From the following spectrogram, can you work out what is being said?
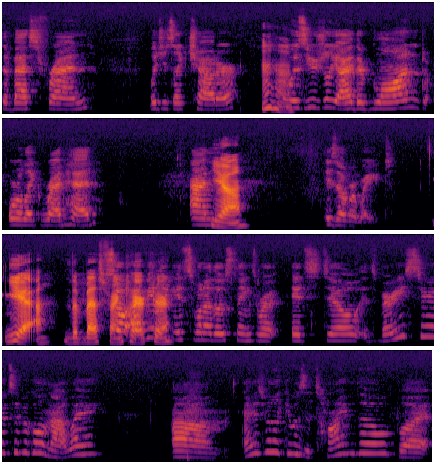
the best friend, which is like Chowder, hmm who is usually either blonde or like redhead, and Yeah. is overweight. Yeah. The best friend so character. I feel like it's one of those things where it's still it's very stereotypical in that way. Um, I just feel like it was a time though, but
